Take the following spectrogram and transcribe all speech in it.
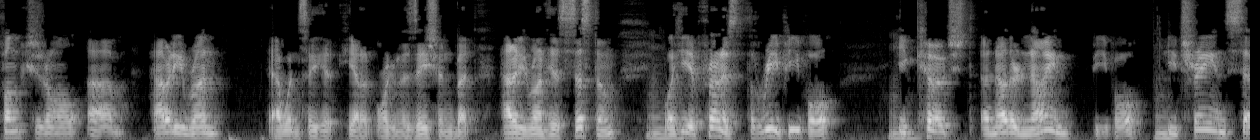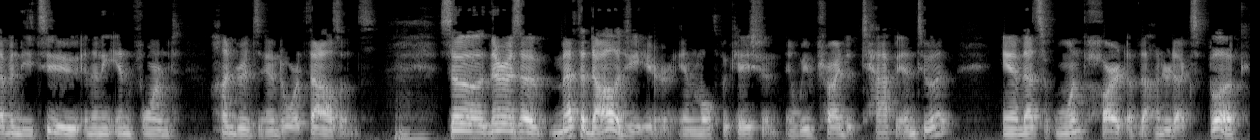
functional um, how did he run I wouldn't say he had an organization, but how did he run his system? Mm. Well, he apprenticed three people. Mm. He coached another nine people. Mm. He trained 72, and then he informed hundreds and or thousands. So there is a methodology here in multiplication, and we've tried to tap into it. And that's one part of the 100x book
